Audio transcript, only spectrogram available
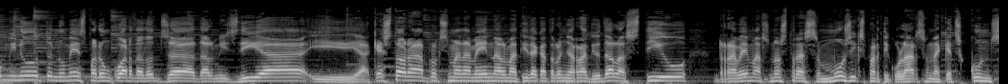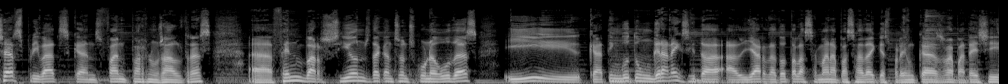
un minut només per un quart de 12 del migdia i a aquesta hora aproximadament al matí de Catalunya Ràdio de l'estiu rebem els nostres músics particulars en aquests concerts privats que ens fan per nosaltres, eh, fent versions de cançons conegudes i que ha tingut un gran èxit al llarg de tota la setmana passada i que esperem que es repeteixi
